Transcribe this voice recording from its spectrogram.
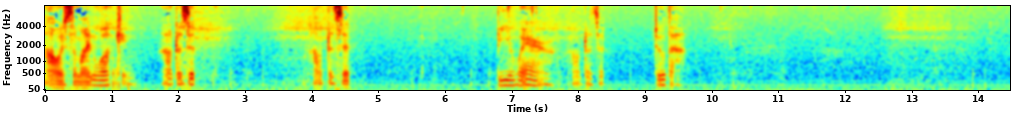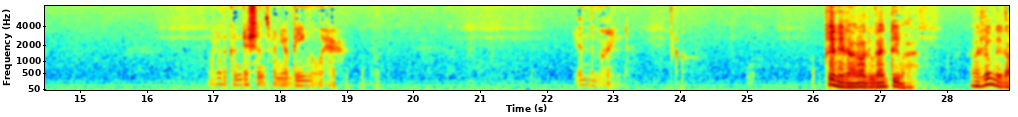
How is the mind working? How does it how does it be aware? How does it do that? What are the conditions when you're being aware in the mind? ဖြစ်နေတာတော့လူတိုင်းသိပါတယ်။အဲလုံနေတာ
